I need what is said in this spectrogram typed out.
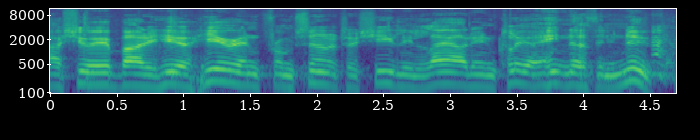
I'm sure everybody here hearing from Senator Shealy loud and clear ain't nothing new.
